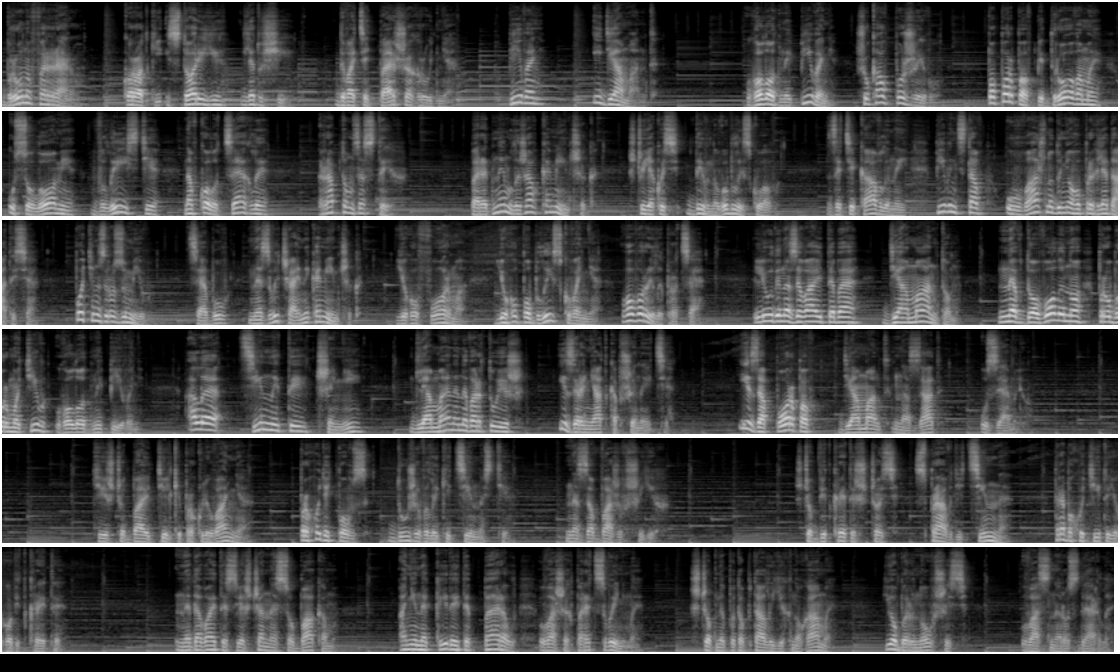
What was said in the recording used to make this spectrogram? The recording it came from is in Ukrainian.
Бруно Ферреро. Короткі історії для душі. 21 грудня. Півень і діамант. Голодний півень шукав поживу, попорпав під дровами, у соломі, в листі, навколо цегли, раптом застиг. Перед ним лежав камінчик, що якось дивно виблискував. Зацікавлений, півень став уважно до нього приглядатися. Потім зрозумів це був незвичайний камінчик. Його форма, його поблискування говорили про це. Люди називають тебе діамантом. Невдоволено пробурмотів голодний півень. Але цінний ти чи ні, для мене не вартуєш і зернятка пшениці. І запорпав діамант назад у землю. Ті, що дбають тільки про клювання, проходять повз дуже великі цінності, не завваживши їх. Щоб відкрити щось справді цінне, треба хотіти його відкрити. Не давайте священне собакам, ані не кидайте перел ваших перед свиньми, щоб не потоптали їх ногами і, обернувшись, вас не роздерли.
